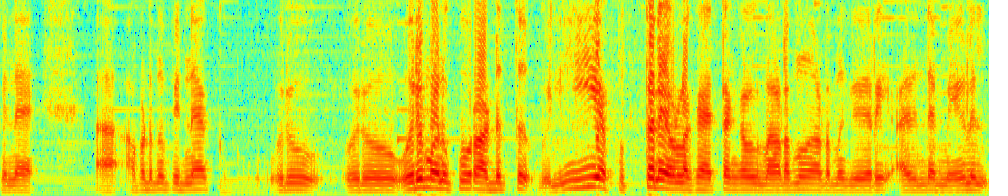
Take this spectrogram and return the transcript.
പിന്നെ അവിടുന്ന് പിന്നെ ഒരു ഒരു ഒരു മണിക്കൂർ അടുത്ത് വലിയ കുത്തനെയുള്ള കയറ്റങ്ങൾ നടന്ന് നടന്ന് കയറി അതിന്റെ മേളിൽ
